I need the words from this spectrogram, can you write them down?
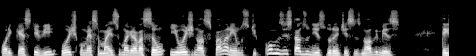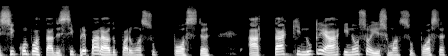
Podcast TV hoje começa mais uma gravação e hoje nós falaremos de como os Estados Unidos durante esses nove meses têm se comportado e se preparado para uma suposta ataque nuclear e não só isso, uma suposta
